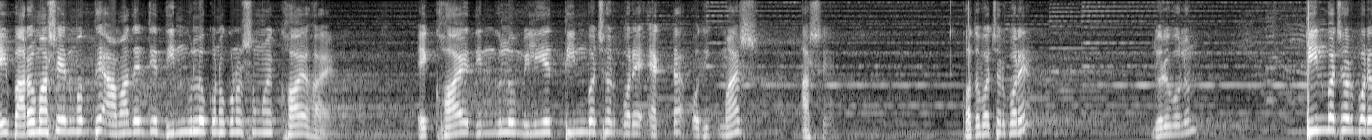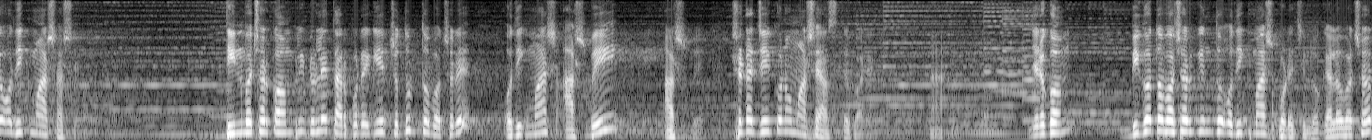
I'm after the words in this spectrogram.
এই বারো মাসের মধ্যে আমাদের যে দিনগুলো কোনো কোনো সময় ক্ষয় হয়, এই ক্ষয় দিনগুলো মিলিয়ে তিন বছর পরে একটা অধিক মাস আসে। কত বছর পরে? জোরে বলুন। তিন বছর পরে অধিক মাস আসে। তিন বছর কমপ্লিট হলে তারপরে গিয়ে চতুর্থ বছরে অধিক মাস আসবেই আসবে। সেটা যে কোনো মাসে আসতে পারে। যেরকম বিগত বছর কিন্তু অধিক মাস পড়েছিল, গেল বছর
